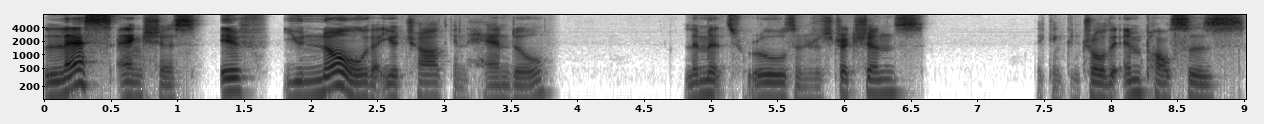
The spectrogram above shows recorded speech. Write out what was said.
less anxious if you know that your child can handle limits, rules, and restrictions. They can control the impulses.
